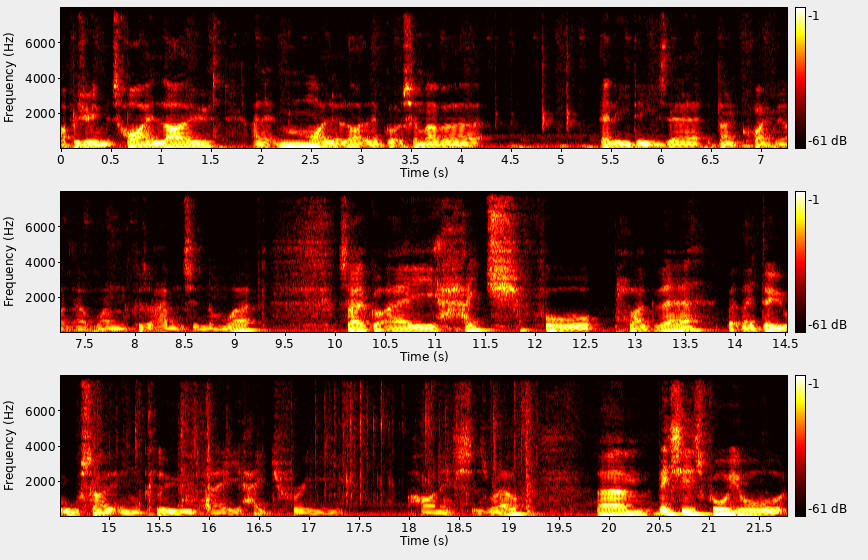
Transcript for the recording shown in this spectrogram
I presume it's high, low, and it might look like they've got some other LEDs there. Don't quote me on that one because I haven't seen them work. So they've got a H4 plug there, but they do also include a H3 harness as well. Um, this is for your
